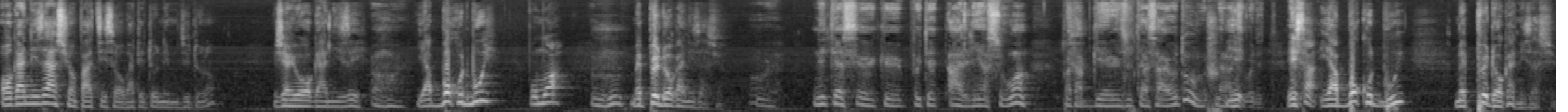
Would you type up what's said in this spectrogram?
Organisation parti, ça va t'étonner du tout, non? J'ai organisé. Ah, Il y a beaucoup de bruit pour moi, mhm, mais peu d'organisation. N'était-ce que peut-être Alliance souvent, pas t'as gagné résultat ça et tout. Et ça, il y a beaucoup de bruit, mais peu d'organisation.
